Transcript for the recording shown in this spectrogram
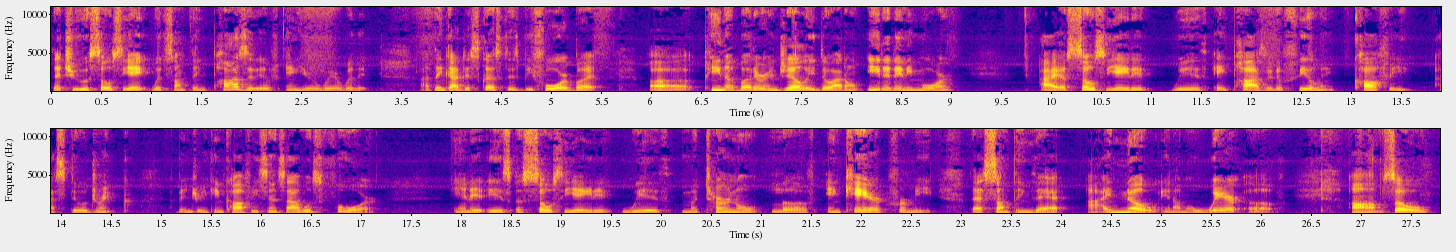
that you associate with something positive and you're aware with it? I think I discussed this before, but uh, peanut butter and jelly, though I don't eat it anymore, I associate it with a positive feeling. Coffee, I still drink. I've been drinking coffee since I was four, and it is associated with maternal love and care for me. That's something that I know and I'm aware of. Um, so,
